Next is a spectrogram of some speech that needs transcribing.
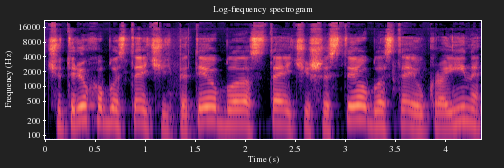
чотирьох областей, чи п'яти областей, чи шести областей України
